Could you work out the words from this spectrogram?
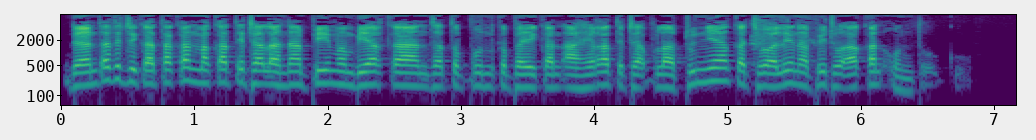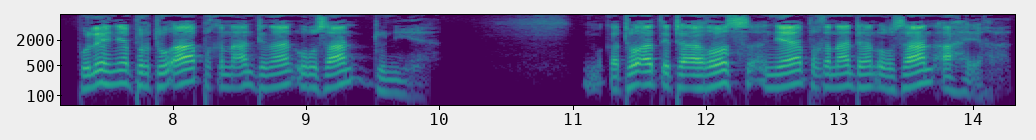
Dan tadi dikatakan maka tidaklah Nabi membiarkan satupun kebaikan akhirat tidak pula dunia kecuali Nabi doakan untukku. Bolehnya berdoa berkenaan dengan urusan dunia. Maka doa tidak harusnya berkenaan dengan urusan akhirat.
